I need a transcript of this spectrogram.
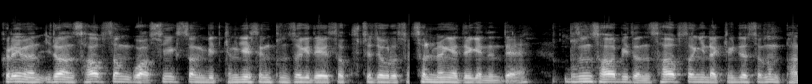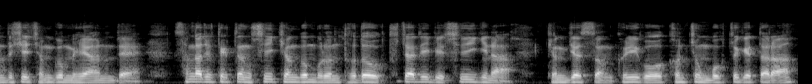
그러면 이러한 사업성과 수익성 및 경제성 분석에 대해서 구체적으로 설명해 드리겠는데 무슨 사업이든 사업성이나 경제성은 반드시 점검해야 하는데 상가주택 등 수익형 건물은 더더욱 투자 대비 수익이나 경제성 그리고 건축 목적에 따라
